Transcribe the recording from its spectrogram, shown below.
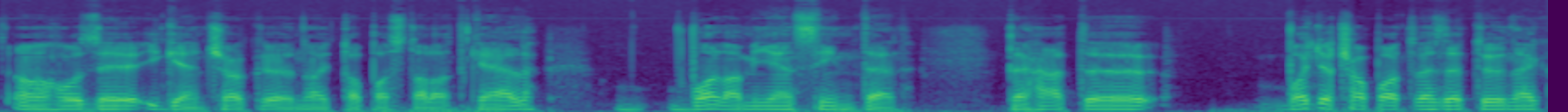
ahhoz igencsak nagy tapasztalat kell, valamilyen szinten. Tehát vagy a csapatvezetőnek,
